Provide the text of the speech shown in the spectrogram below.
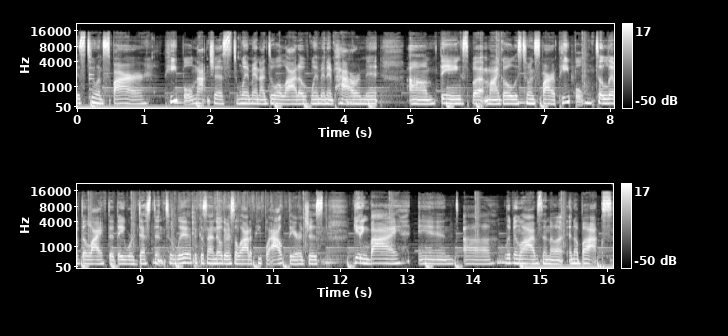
is to inspire people, not just women. I do a lot of women empowerment um, things, but my goal is to inspire people to live the life that they were destined to live because I know there's a lot of people out there just getting by and uh, living lives in a, in a box.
